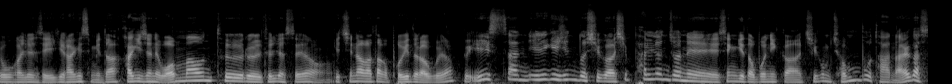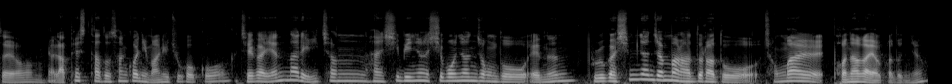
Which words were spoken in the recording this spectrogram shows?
요거 관련해서 얘기를 하겠습니다. 가기 전에 원마운트를 들렸어요. 지나가다가 보이더라고요. 그 일산 일기 신도시가 18년 전에 생기다 보니까 지금 전부 다 낡았어요. 라페스타도 상권 이 많이 죽었고 제가 옛날에 2000한 12년, 15년 정도에는 불과 10년 전만 하더라도 정말 번화가였거든요.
